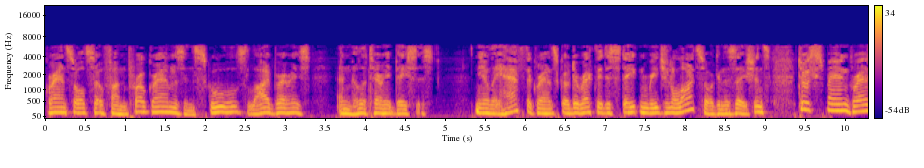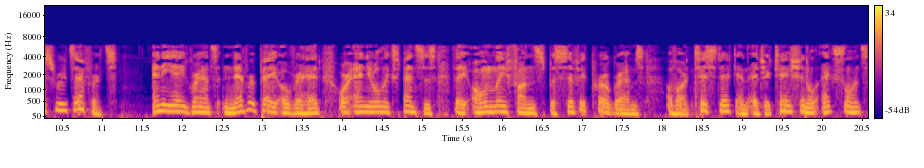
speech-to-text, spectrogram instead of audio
Grants also fund programs in schools, libraries, and military bases. Nearly half the grants go directly to state and regional arts organizations to expand grassroots efforts. NEA grants never pay overhead or annual expenses. They only fund specific programs of artistic and educational excellence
